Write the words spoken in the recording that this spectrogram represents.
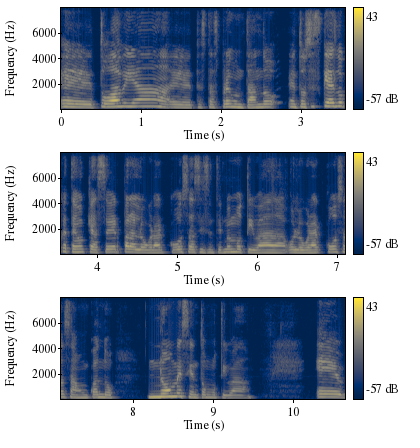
eh, todavía eh, te estás preguntando, entonces, ¿qué es lo que tengo que hacer para lograr cosas y sentirme motivada o lograr cosas aun cuando no me siento motivada? Eh,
